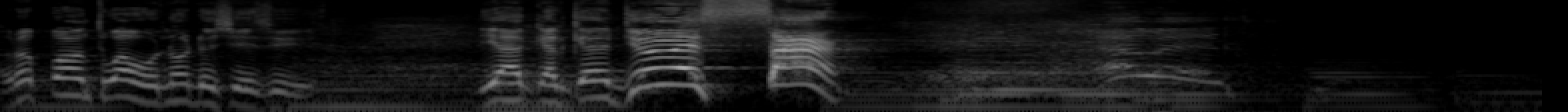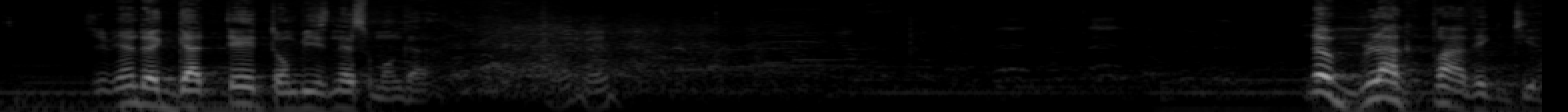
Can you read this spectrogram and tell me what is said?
Repends-toi au nom de Jésus. Dis à quelqu'un, Dieu est saint. Ah ouais. Je viens de gâter ton business, mon gars. Ne blague pas avec Dieu.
